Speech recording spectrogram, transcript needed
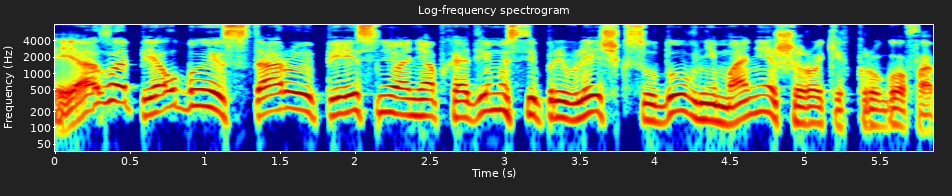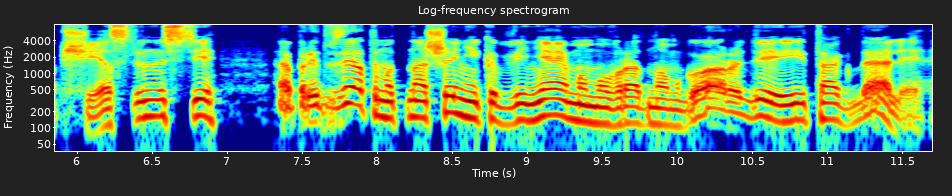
Я запел бы старую песню о необходимости привлечь к суду внимание широких кругов общественности, о предвзятом отношении к обвиняемому в родном городе и так далее.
